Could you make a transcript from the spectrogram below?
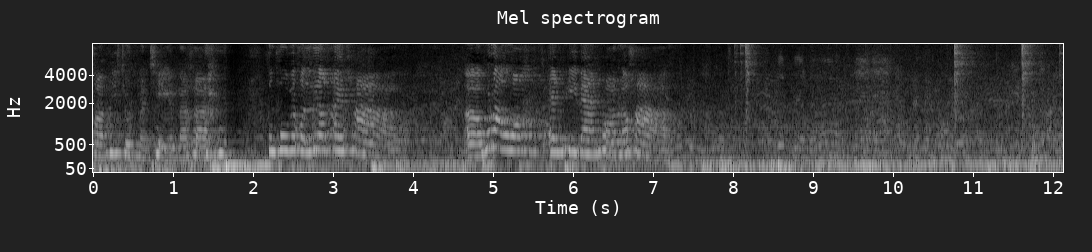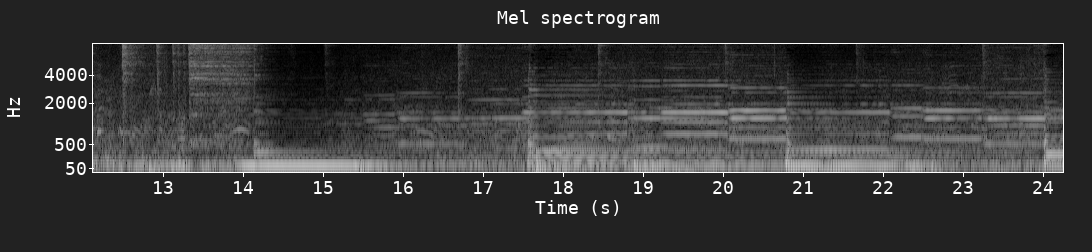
ความที่ชุดเหมือนเชฟนะคะ คุณครูเป็นคนเลือกให้ค่ะ เอ่อพวกเราวง NP Band พร้อมแล้วค่ะเ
